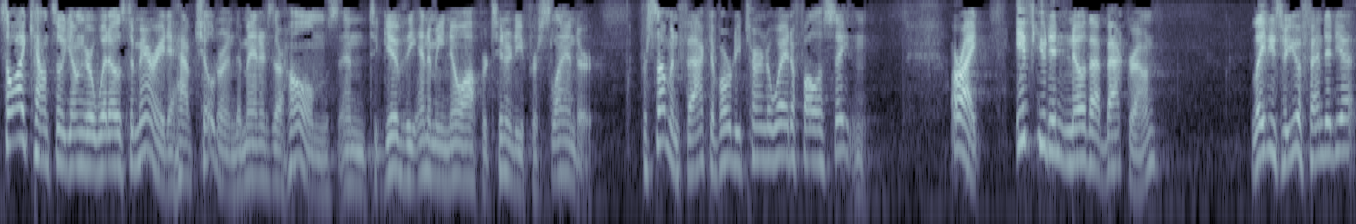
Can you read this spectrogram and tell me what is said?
So I counsel younger widows to marry, to have children, to manage their homes, and to give the enemy no opportunity for slander. For some, in fact, have already turned away to follow Satan. All right, if you didn't know that background, ladies, are you offended yet?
